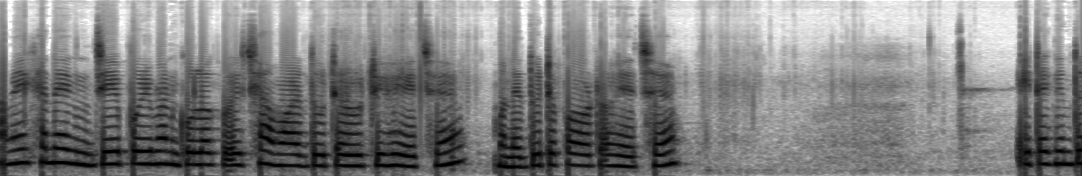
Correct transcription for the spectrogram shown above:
আমি এখানে যে পরিমাণ গোলা করেছি আমার দুটা রুটি হয়েছে মানে দুটো পরোটা হয়েছে। এটা কিন্তু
